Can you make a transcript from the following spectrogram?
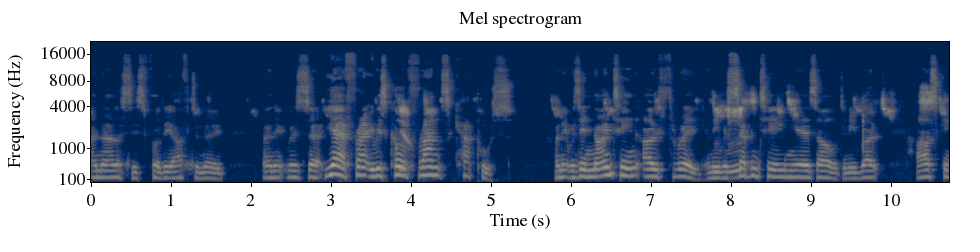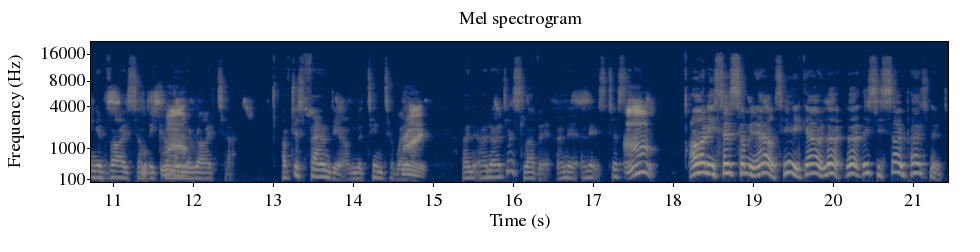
analysis for the afternoon, and it was uh, yeah. Fra- he was called Yeah. Franz Kappus, and it was in 1903, and he was Mhm. 17 years old, and he wrote asking advice on becoming Wow. a writer. I've just found it on the Tinterweb, right and and I just love it, and it and it's just oh Oh, and he says something else. Here you go. Look, look, this is so pertinent.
